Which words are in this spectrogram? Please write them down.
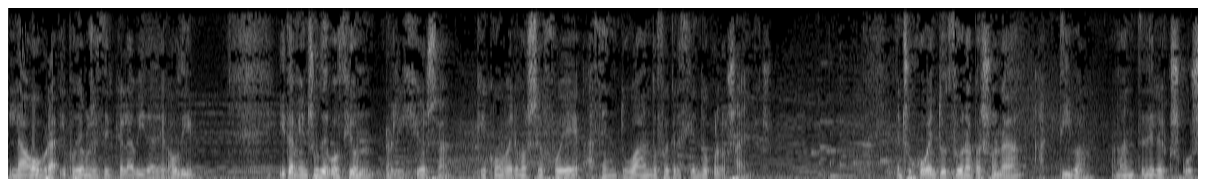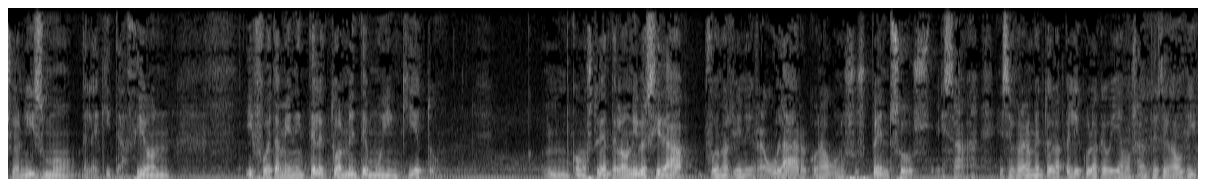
la obra y podemos decir que la vida de Gaudí y también su devoción religiosa, que como veremos se fue acentuando, fue creciendo con los años. En su juventud fue una persona activa, amante del excursionismo, de la equitación, y fue también intelectualmente muy inquieto. Mm, como estudiante en la universidad fue más bien irregular, con algunos suspensos, ese fragmento de la película que veíamos antes de Gaudí,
